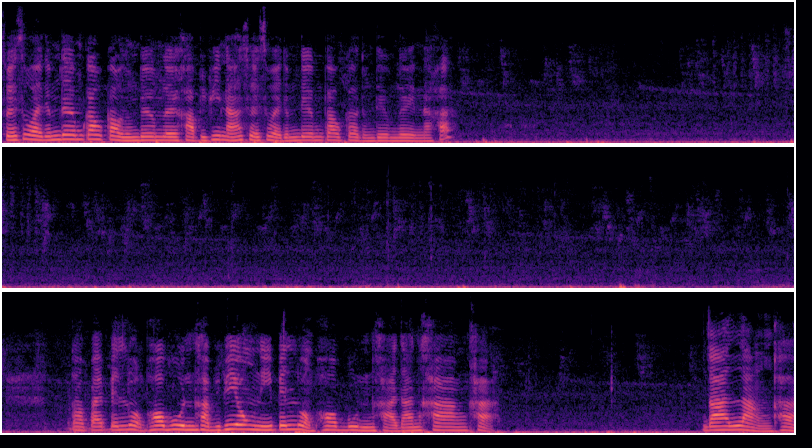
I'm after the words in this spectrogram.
สวยๆเดิมๆเก่าๆเดิมๆเลยค่ะพี่ๆนะสวยๆเดิมๆเก่าๆเดิมๆเลยนะคะต่อไปเป็นหลวงพ่อบุญค่ะพี่ๆองค์นี้เป็นหลวงพ่อบุญค่ะด้านข้างค่ะ ด้านหลังค่ะ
